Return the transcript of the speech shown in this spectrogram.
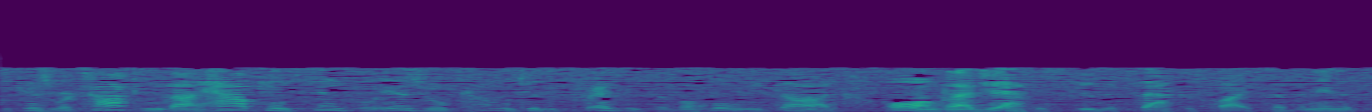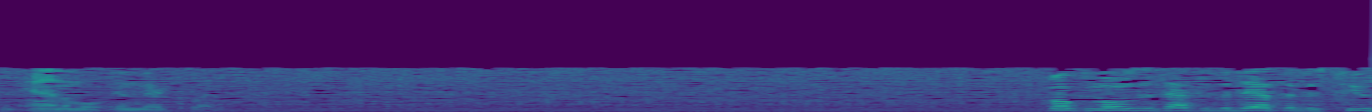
Because we're talking about how can sinful Israel come into the presence of a holy God. Oh, I'm glad you asked. It's through the sacrifice of an innocent animal in their place. Spoke Moses after the death of his two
